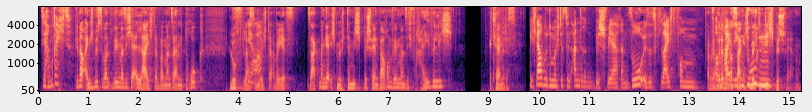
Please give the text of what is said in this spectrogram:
Sie haben recht. genau, eigentlich müsste man, will man sich ja erleichtern, weil man seinem Druck Luft lassen Ja. möchte. Aber jetzt sagt man ja, ich möchte mich beschweren. Warum will man sich freiwillig? Erklär mir das. Ich glaube, du möchtest den anderen beschweren. So ist es vielleicht vom, Aber dann vom würde man auch sagen, ich Duden. möchte dich beschweren.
